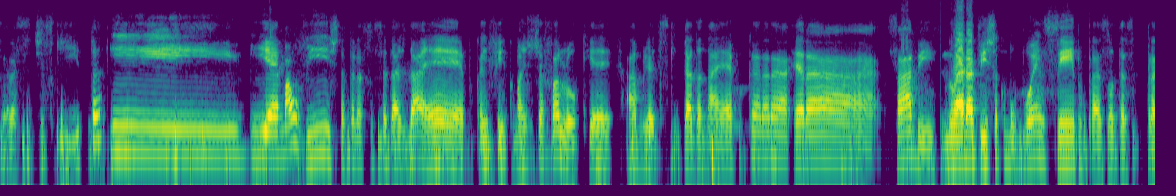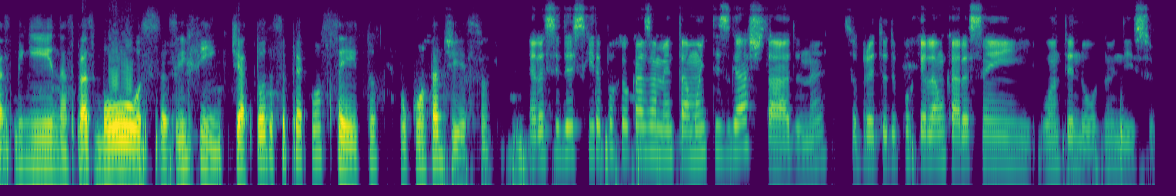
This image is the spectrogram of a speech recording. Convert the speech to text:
Ela se desquita, e, e é mal vista pela sociedade da época, enfim, como a gente já falou, que a mulher desquitada na época era, era, sabe, não era vista como um bom exemplo para as outras, para as meninas, para as moças, enfim, tinha todo esse preconceito por conta disso. Ela se desquita porque o casamento tá muito desgastado, né? Sobretudo porque ele é um cara sem o antenor no início.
